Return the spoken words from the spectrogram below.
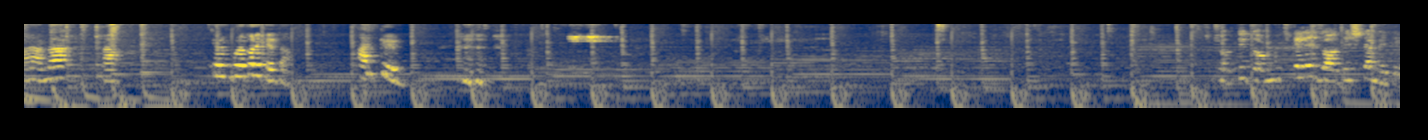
আর আমরা এরকম করে করে খেতাম আইসক্রিম সত্যি তরমুজ খেলে জল তেষ্টা মেটে।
